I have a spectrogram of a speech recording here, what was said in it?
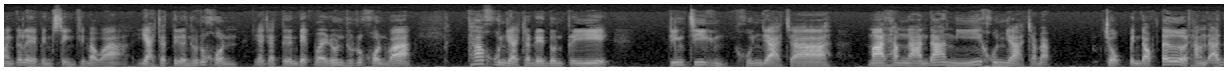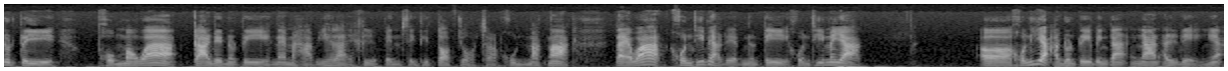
มันก็เลยเป็นสิ่งที่แบบว่า อยากจะเตือนทุกๆคน อยากจะเตือนเด็กวัยรุ่นทุกๆคนว่า ถ้าคุณอยากจะเรียนดนตรี จริง ๆ คุณอยากจะมาทำงานด้านนี้ คุณอยากจะแบบจบเป็นด็อกเตอร์ทางด้านดนตรี ผมมองว่าการเรียนดนตรีในมหาวิทยาลัยคือเป็นสิ่งที่ตอบโจทย์สำหรับคุณมาก ๆ แต่ว่าคนที่ไม่อยากเรียนดนตรี คนที่ไม่อยากเอ่อคนที่อยากเอาดนตรีเป็นงานอดิเรกเนี้ย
